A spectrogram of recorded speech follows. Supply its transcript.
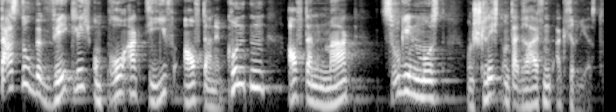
dass du beweglich und proaktiv auf deinen Kunden, auf deinen Markt zugehen musst und schlicht und ergreifend akquirierst.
